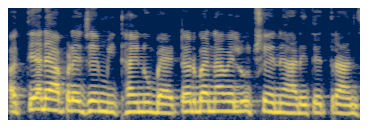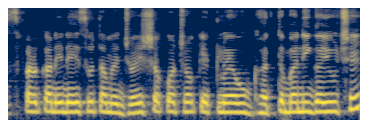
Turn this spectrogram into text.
અત્યારે આપણે જે મીઠાઈનું બેટર બનાવેલું છે એને આ રીતે ટ્રાન્સફર કરી દઈશું. તમે જોઈ શકો છો કેટલું એવું ઘત બની ગયું છે.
